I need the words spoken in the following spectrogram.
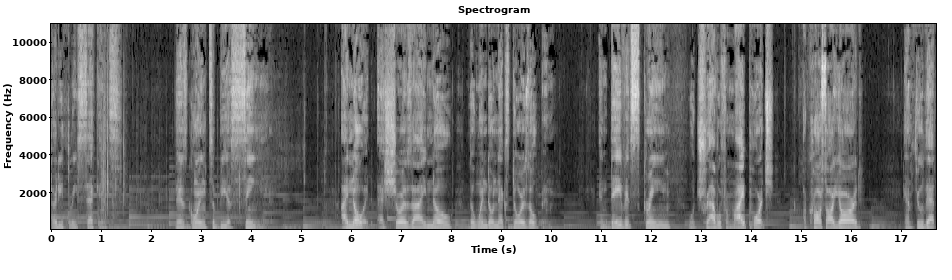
33 seconds, there's going to be a scene. I know it as sure as I know the window next door is open. And David's scream will travel from my porch across our yard and through that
